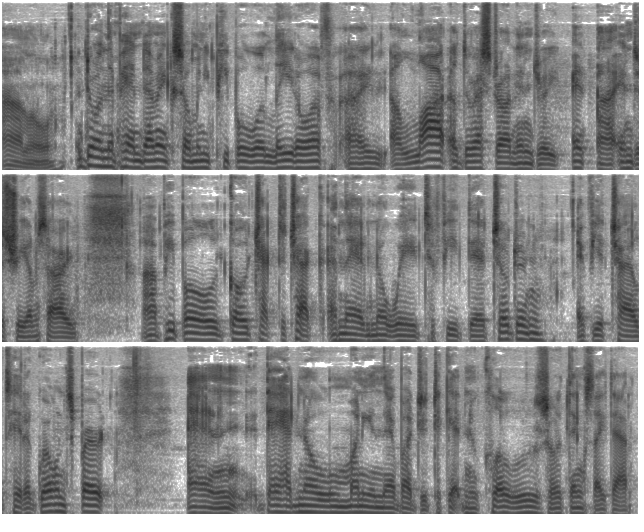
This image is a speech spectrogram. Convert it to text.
Um, during the pandemic, so many people were laid off. Uh, a lot of the restaurant injury, uh, industry, I'm sorry, uh, people go check to check, and they had no way to feed their children. If your child hit a growing spurt, and they had no money in their budget to get new clothes or things like that.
